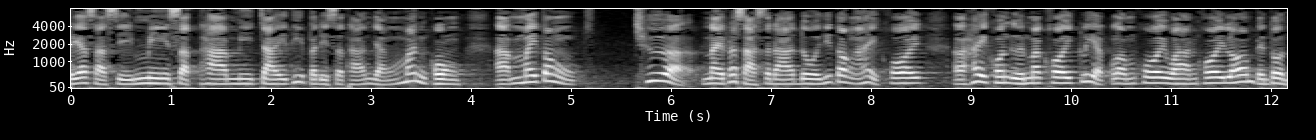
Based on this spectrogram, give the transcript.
ริยสัจสี่มีศรัทธามีใจที่ประดิษฐานอย่างมั่นคงอ่าไม่ต้องเชื่อในพระศาสดาโดยที่ต้องให้คอยอให้คนอื่นมาคอยเกลี้ยกล่อมคอยวานคอยล้อมเป็นต้น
